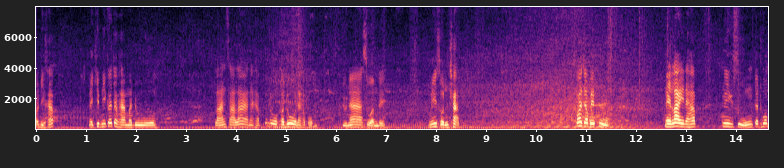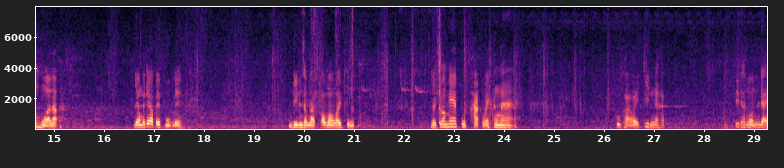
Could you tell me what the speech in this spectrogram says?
วัสดีครับ ในคลิปนี้ก็จะพามาดูร้านซาร่านะครับก็โอคาโดนะครับผมอยู่หน้าสวนเลยนี่สวนฉัด ก็จะไปปลูกในไร่นะครับ นี่สูงจะท่วมหัวแล้ว ยังไม่ได้เอาไปปลูกเลย ดินสำหรับเอามาไว้ปลูก แล้วก็แม่ปลูกผักไว้ข้างหน้าปลูกผักไว้กินนะครับที่ถนนใหญ่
